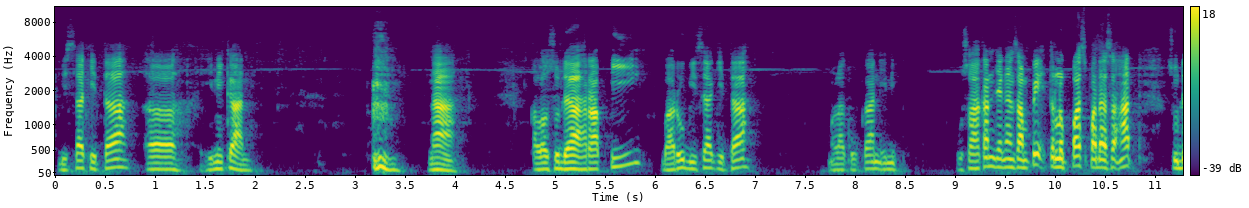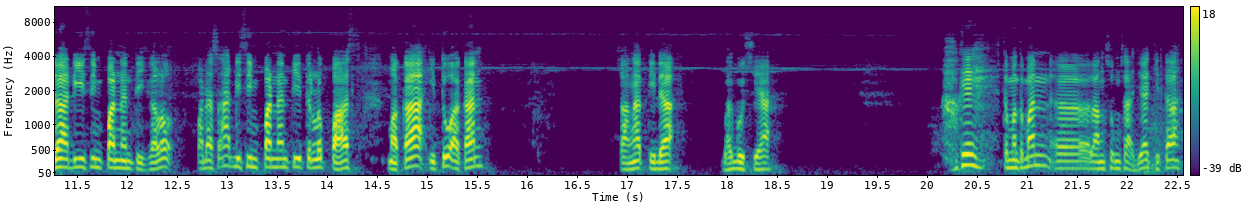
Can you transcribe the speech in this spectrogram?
bisa kita uh, ini kan nah kalau sudah rapi baru bisa kita melakukan ini. Usahakan jangan sampai terlepas pada saat sudah disimpan nanti. Kalau pada saat disimpan nanti terlepas maka itu akan sangat tidak bagus ya. Oke teman-teman eh, langsung saja kita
